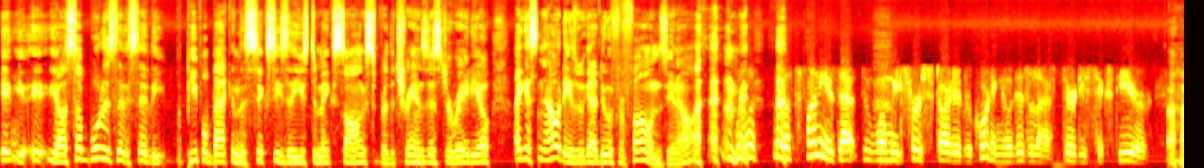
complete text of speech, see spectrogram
It- it- you know, some what does they say? The people back in the '60s they used to make songs for the transistor radio. I guess nowadays we got to do it for phones. You know, well, what's, what's funny is that when we first started recording, you know, this is our 36th year, Uh-huh.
